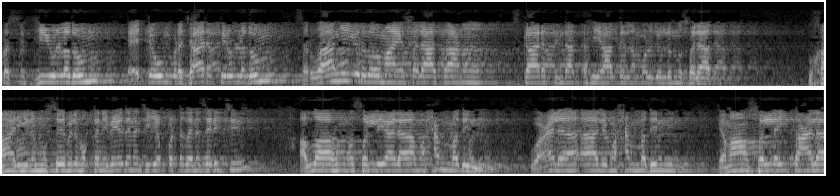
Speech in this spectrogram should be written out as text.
പ്രസിദ്ധിയുള്ളതും ഏറ്റവും പ്രചാരത്തിലുള്ളതും സർവാംഗീകൃതവുമായ സ്വലാത്താണ് നിസ്കാരത്തിന്റെ അത്തഹിയാത്തിൽ നമ്മൾ ചൊല്ലുന്ന സ്വലാത്ത് ബുഹാരിയിലും മുസ്ലിമിലും ഒക്കെ നിവേദനം ചെയ്യപ്പെട്ടതനുസരിച്ച് اللهم صل على محمد وعلى آل محمد كما صليت على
